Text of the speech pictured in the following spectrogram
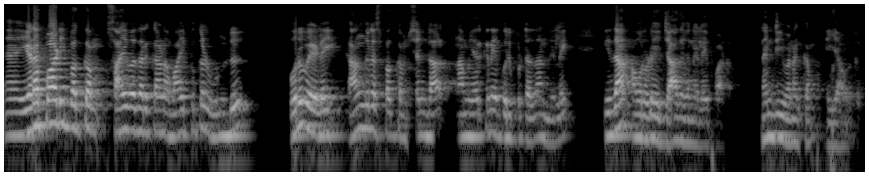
எடப்பாடி பக்கம் சாய்வதற்கான வாய்ப்புகள் உண்டு. ஒருவேளை காங்கிரஸ் பக்கம் சென்றால் நாம் ஏற்கனவே குறிப்பிட்டதான் நிலை. இதுதான் அவருடைய ஜாதக நிலைப்பாடு. நன்றி வணக்கம். ஐயா ஒன்று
